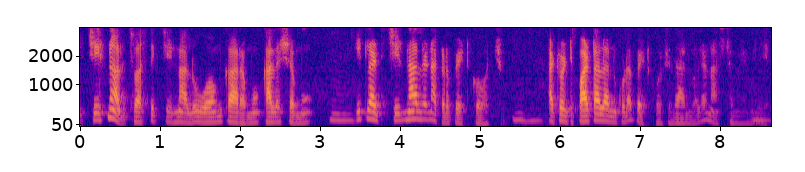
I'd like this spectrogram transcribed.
చిహ్నాలు స్వస్తిక్ చిహ్నాలు ఓంకారము కలశము ఇట్లాంటి చిహ్నాలను అక్కడ పెట్టుకోవచ్చు. అటువంటి పటాలను కూడా పెట్టుకోవచ్చు. దానివల్ల నష్టం ఏమీ లేదు.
